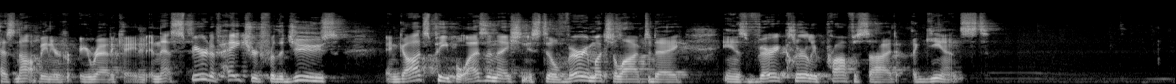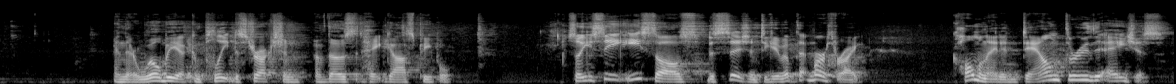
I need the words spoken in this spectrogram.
has not been er- eradicated. And that spirit of hatred for the Jews and God's people as a nation is still very much alive today and is very clearly prophesied against. And there will be a complete destruction of those that hate God's people. So you see, Esau's decision to give up that birthright culminated down through the ages.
